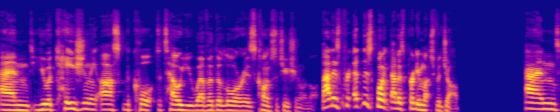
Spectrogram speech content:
and you occasionally ask the court to tell you whether the law is constitutional or not. That is, pre- at this point, that is pretty much the job. And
